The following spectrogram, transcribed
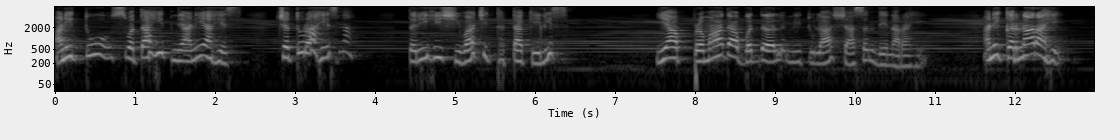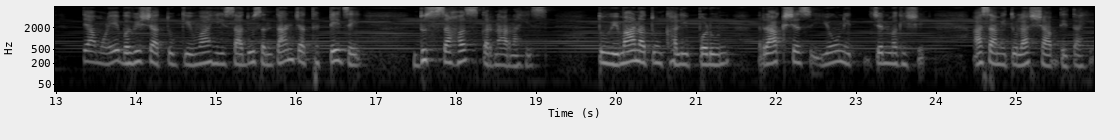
आणि तू स्वतःही ज्ञानी आहेस. चतुर आहेस ना? तरीही शिवाची थट्टा केलीस? या प्रमादाबद्दल मी तुला शासन देणार आहे आणि करणार आहे. त्यामुळे भविष्यात तू केव्हाही साधू संतांच्या थट्टेचे दुस्साहस करणार नाहीस. तू विमानातून खाली पडून राक्षस योनीत जन्म घेशील असा मी तुला शाप देत आहे.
